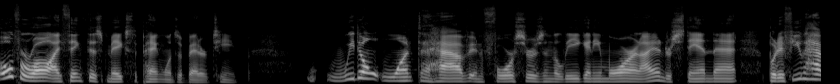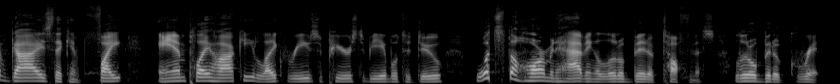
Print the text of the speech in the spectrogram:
overall I think this makes the Penguins a better team. We don't want to have enforcers in the league anymore and I understand that, but if you have guys that can fight and play hockey like Reaves appears to be able to do, what's the harm in having a little bit of toughness, a little bit of grit?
